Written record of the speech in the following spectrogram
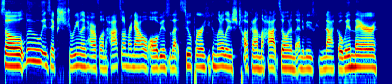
So Lou is extremely powerful in hot zone right now, all because of that super. You can literally just chuck it on the hot zone and the enemies cannot go in there.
